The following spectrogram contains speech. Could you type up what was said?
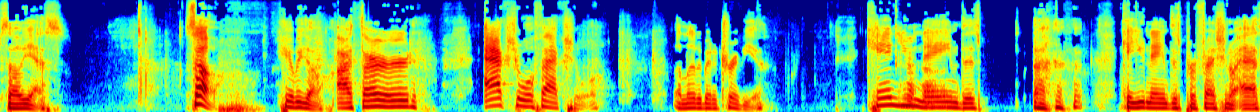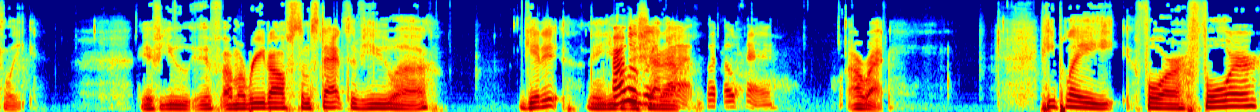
so, yes. So, here we go. Our third actual factual. A little bit of trivia. Can you name this can you name this professional athlete? If you if I'm gonna read off some stats if you uh get it, then you can Probably just shout not, out. but okay. All right. He played for four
